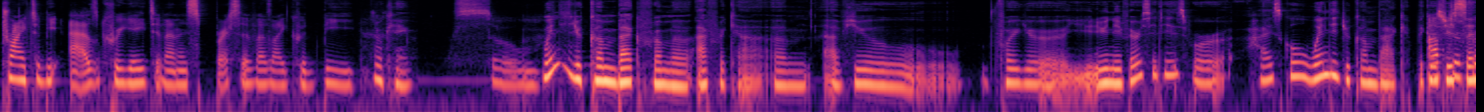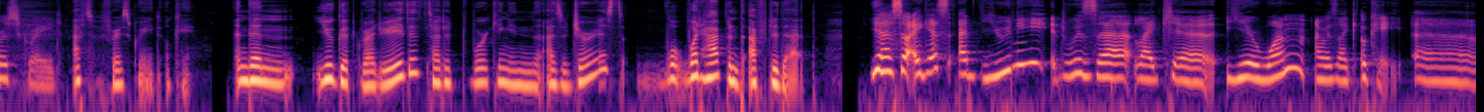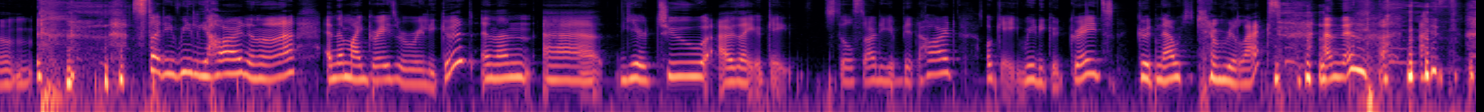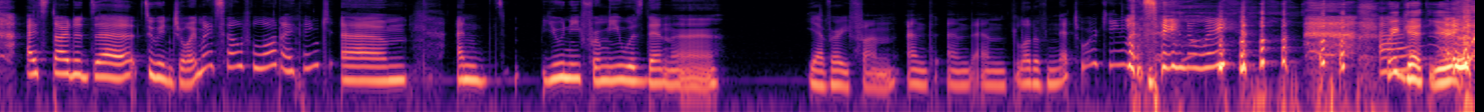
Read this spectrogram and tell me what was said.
tried to be as creative and expressive as I could be. okay. So When did you come back from uh, Africa? Um, have you for your universities for high school? When did you come back? Because after you said first grade, After first grade, okay. And then you got graduated, started working in as a jurist. What what happened after that? Yeah, so I guess at uni it was uh, like uh, year one. I was like, okay, um, study really hard, and uh, and then my grades were really good. And then uh, year two, I was like, okay, still study a bit hard. Okay, really good grades. Good, now he can relax. and then I, I started uh, to enjoy myself a lot. I think, um, and uni for me was then. Uh, yeah very fun and and and a lot of networking let's say in a way we Uh, get you.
